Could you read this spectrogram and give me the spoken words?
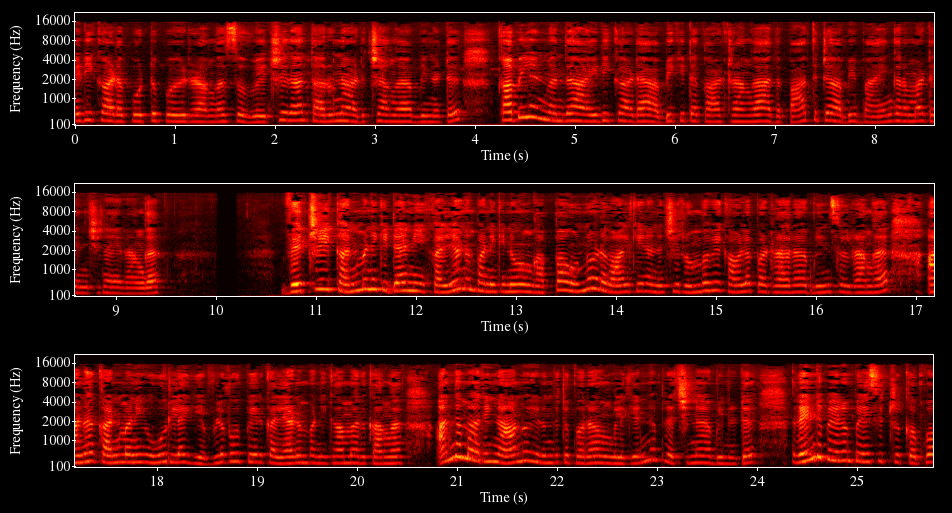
ஐடி கார்டை போட்டு போயிடுறாங்க. ஸோ வெற்றி தான் தருணை அடிச்சாங்க அப்படின்னுட்டு கபிலன் வந்து ஐடி கார்டை அபி கிட்ட காட்டுறாங்க. அதை பார்த்துட்டு அபி பயங்கரமா டென்ஷன் ஆயிடுறாங்க. வெற்றி கண்மணி கிட்ட நீ கல்யாணம் பண்ணிக்கணும். உங்க அப்பா உன்னோட வாழ்க்கையை நினைச்சு ரொம்பவே கவலைப்படுறாரு அப்படின்னு சொல்றாங்க. ஆனா கண்மணி ஊர்ல எவ்வளவோ பேர் கல்யாணம் பண்ணிக்காம இருக்காங்க. அந்த மாதிரி நானும் இருந்துட்டு போறேன். உங்களுக்கு என்ன பிரச்சனை அப்படின்னுட்டு ரெண்டு பேரும் பேசிட்டு இருக்கப்போ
